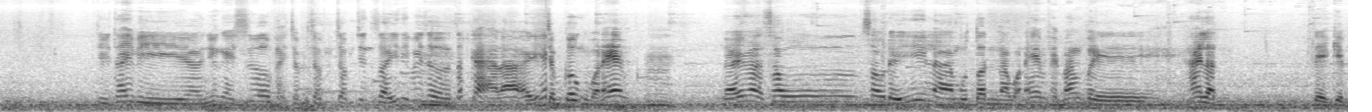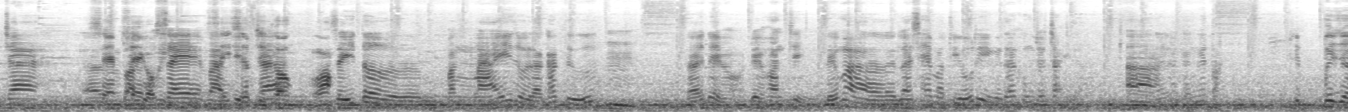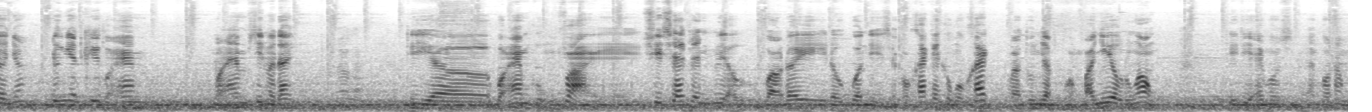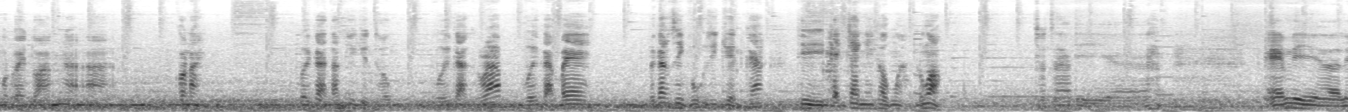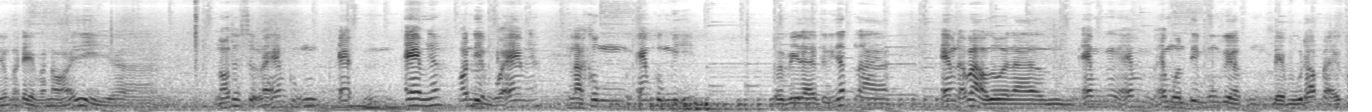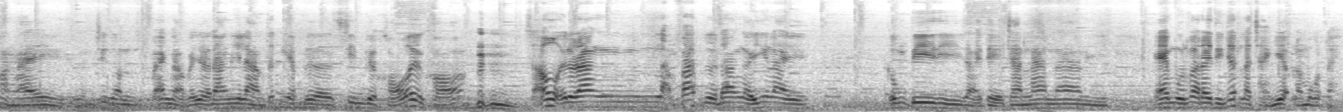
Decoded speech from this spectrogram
thì thay vì ờ, như ngày xưa phải chấm chấm chấm trên giấy thì bây giờ tất cả là ấy hết chấm công của bọn em ừ. đấy và sau sau đấy là một tuần là bọn em phải mang về hai lần để kiểm tra ờ, xem xe có xe và xây kiểm tra không không? Giấy tờ bằng lái rồi là các thứ. Ừ. đấy để để hoàn chỉnh. Nếu mà lái xe mà thiếu thì người ta không cho chạy nữa. À. Đấy là cái nguyên tắc. Thế bây giờ nhá đương nhiên khi bọn em bọn em xin vào đây Vâng thì ờ, bọn em cũng phải suy xét xem liệu vào đây đầu quân thì sẽ có khách hay không có khách và thu nhập khoảng bao nhiêu đúng không? Thế thì em có em có làm một bài toán là à, con này với cả taxi truyền thống với cả grab với cả be với các dịch vụ di chuyển khác thì cạnh tranh hay không à đúng không? Thật ra thì uh, em thì uh, nếu mà để mà nói thì uh, nói thật sự là em cũng em em nhá quan điểm của em nhá là không em không nghĩ bởi vì là thứ nhất là em đã bảo rồi là em em em muốn tìm công việc để bù đắp lại khoảng này. Chứ còn anh bảo bây giờ đang đi làm thất nghiệp giờ xin việc khó ơi khó. Xã hội nó đang lạm phát rồi đang ấy như này. Công ty thì giải thể tràn lan ra thì em muốn vào đây thứ nhất là trải nghiệm là một này.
